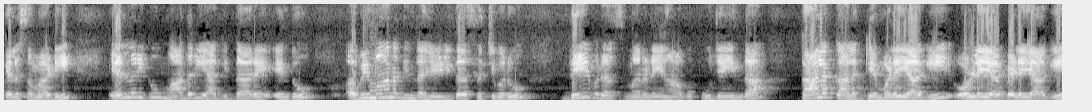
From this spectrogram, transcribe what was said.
ಕೆಲಸ ಮಾಡಿ ಎಲ್ಲರಿಗೂ ಮಾದರಿಯಾಗಿದ್ದಾರೆ ಎಂದು ಅಭಿಮಾನದಿಂದ ಹೇಳಿದ ಸಚಿವರು ದೇವರ ಸ್ಮರಣೆ ಹಾಗೂ ಪೂಜೆಯಿಂದ ಕಾಲಕಾಲಕ್ಕೆ ಮಳೆಯಾಗಿ, ಒಳ್ಳೆಯ ಬೆಳೆಯಾಗಿ,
